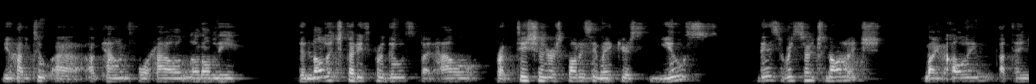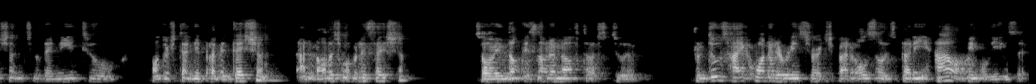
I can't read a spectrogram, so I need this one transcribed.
you have to uh, account for how not only the knowledge that is produced, but how practitioners, policymakers use this research knowledge by calling attention to the need to understand implementation and knowledge mobilization. So it's not enough us to produce high quality research, but also study how people use it.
